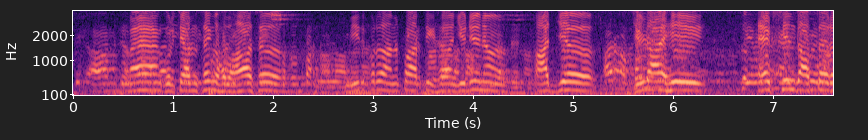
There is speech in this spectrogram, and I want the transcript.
ਮੈਂ ਗੁਰਚਰਨ ਸਿੰਘ ਹਵਾਸ, ਮੀਤ ਪ੍ਰਧਾਨ ਭਾਰਤੀ ਕਿਸਾਨ ਯੂਨੀਅਨ, ਅੱਜ ਜਿਹੜਾ ਇਹ ਐਕਸ਼ਨ ਦਫ਼ਤਰ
